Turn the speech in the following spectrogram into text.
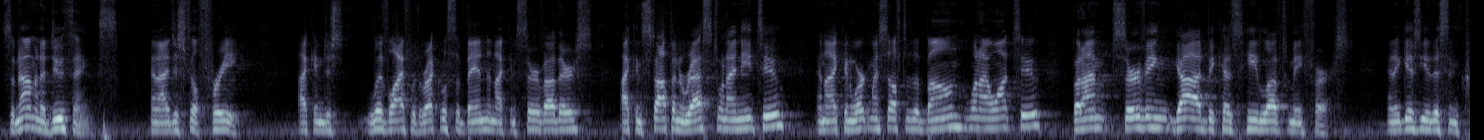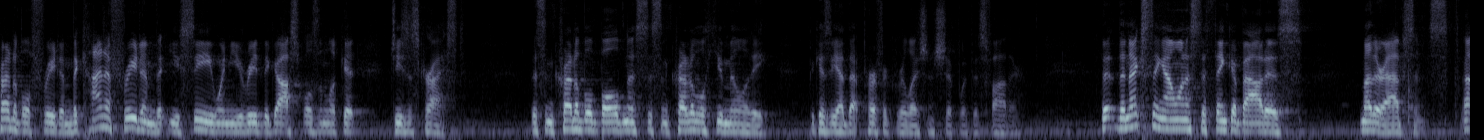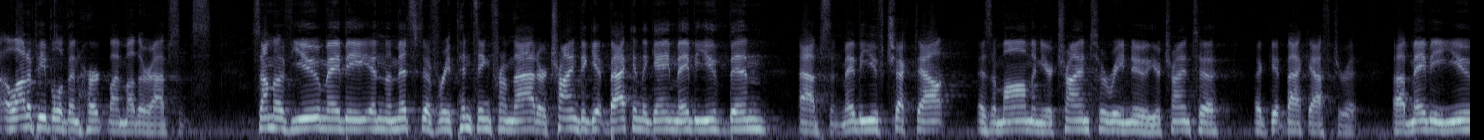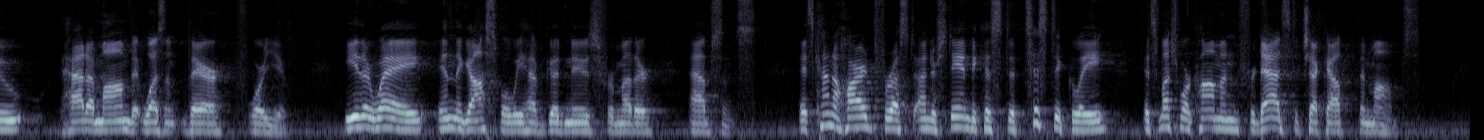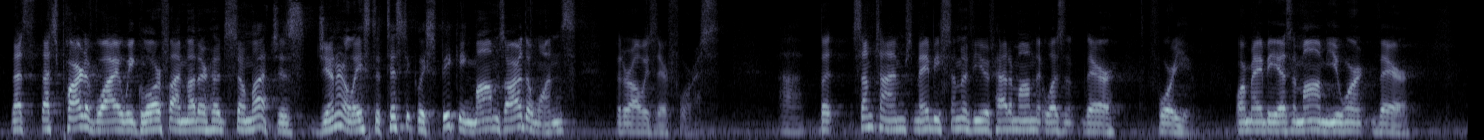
So now I'm going to do things, and I just feel free. I can just live life with reckless abandon. I can serve others. I can stop and rest when I need to, and I can work myself to the bone when I want to but I'm serving God because He loved me first. And it gives you this incredible freedom, the kind of freedom that you see when you read the Gospels and look at Jesus Christ. This incredible boldness, this incredible humility, because he had that perfect relationship with his Father. The, the next thing I want us to think about is mother absence. A lot of people have been hurt by mother absence. Some of you may be in the midst of repenting from that or trying to get back in the game. Maybe you've been absent. Maybe you've checked out as a mom and you're trying to renew, you're trying to uh, get back after it. Uh, maybe you had a mom that wasn't there for you. Either way, in the gospel, we have good news for mother absence. It's kind of hard for us to understand because statistically, it's much more common for dads to check out than moms. That's, that's part of why we glorify motherhood so much, is generally, statistically speaking, moms are the ones that are always there for us. Uh, but sometimes, maybe some of you have had a mom that wasn't there for you. Or maybe as a mom, you weren't there.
